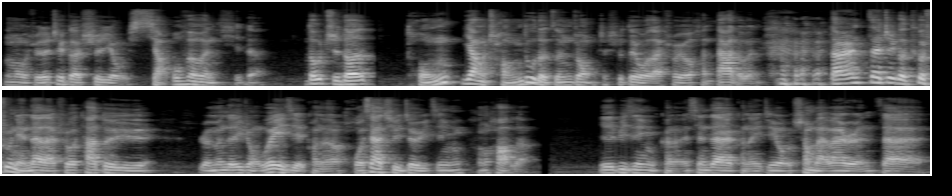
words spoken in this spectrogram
那么我觉得这个是有小部分问题的，都值得同样程度的尊重，这是对我来说有很大的问题。当然，在这个特殊年代来说，它对于人们的一种慰藉，可能活下去就已经很好了，因为毕竟可能现在可能已经有上百万人在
